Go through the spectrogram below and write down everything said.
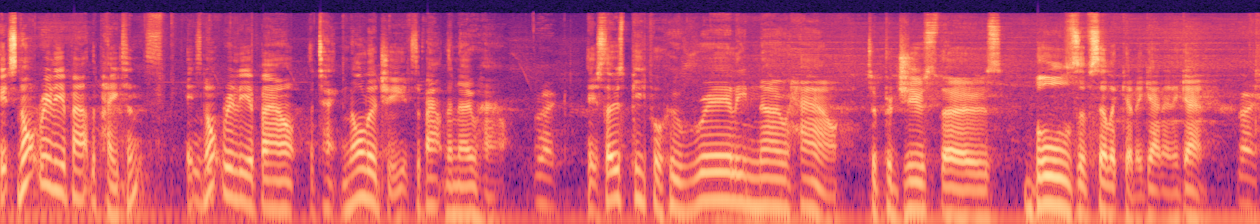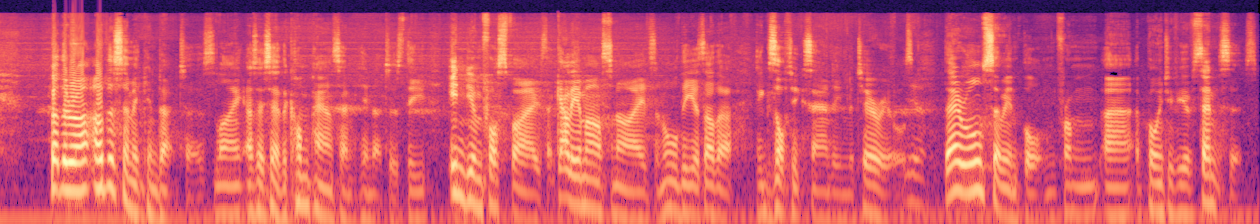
it's not really about the patents, it's not really about the technology, it's about the know how. Right. It's those people who really know how to produce those balls of silicon again and again. Right. But there are other semiconductors, like, as I said, the compound semiconductors, the indium phosphides, the gallium arsenides, and all these other exotic sounding materials. Yeah. They're also important from uh, a point of view of sensors.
